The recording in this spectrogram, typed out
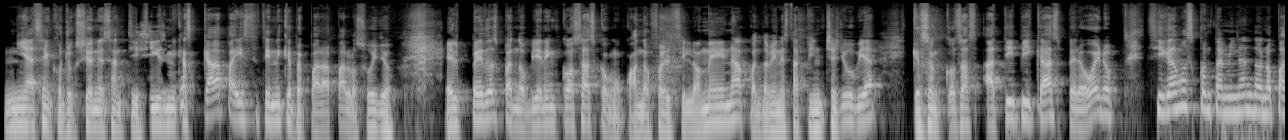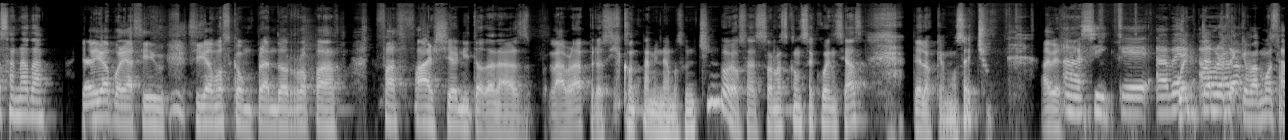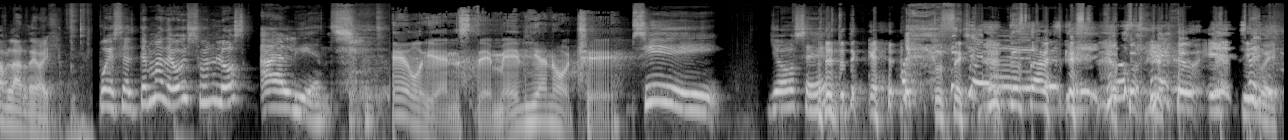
ni hacen construcciones antisísmicas. Cada país se tiene que preparar para lo suyo. El pedo es cuando vienen cosas como cuando fue el Filomena, cuando viene esta pinche lluvia, que son cosas atípicas, pero bueno, sigamos contaminando, no pasa nada. Ya me iba a poner así, sigamos comprando ropa fast fashion y todas las, la verdad, pero sí contaminamos un chingo, o sea, son las consecuencias de lo que hemos hecho. A ver. Así que, a ver. Cuéntanos de qué vamos a hablar de hoy. Pues el tema de hoy son los aliens. Aliens de medianoche. Sí, yo sé. ¿Tú, tú, sabes que... sí, güey.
